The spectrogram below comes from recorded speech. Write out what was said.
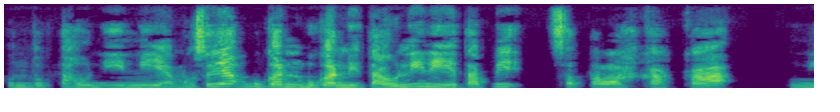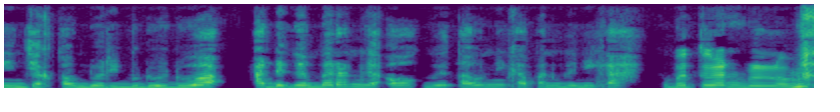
Untuk tahun ini ya. Maksudnya bukan bukan di tahun ini Hmm. tapi setelah kakak menginjak tahun 2022 ada gambaran nggak? Oh gue tahu nih kapan gue nikah. kebetulan belum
